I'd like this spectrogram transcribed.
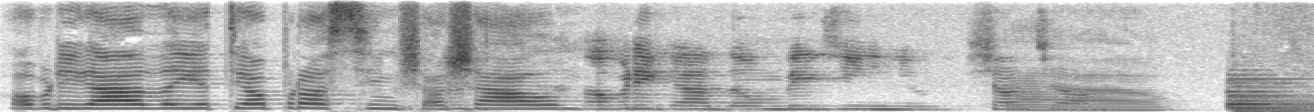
Obrigada e até ao próximo. Tchau, tchau. Obrigada, um beijinho. tchau. tchau. tchau.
